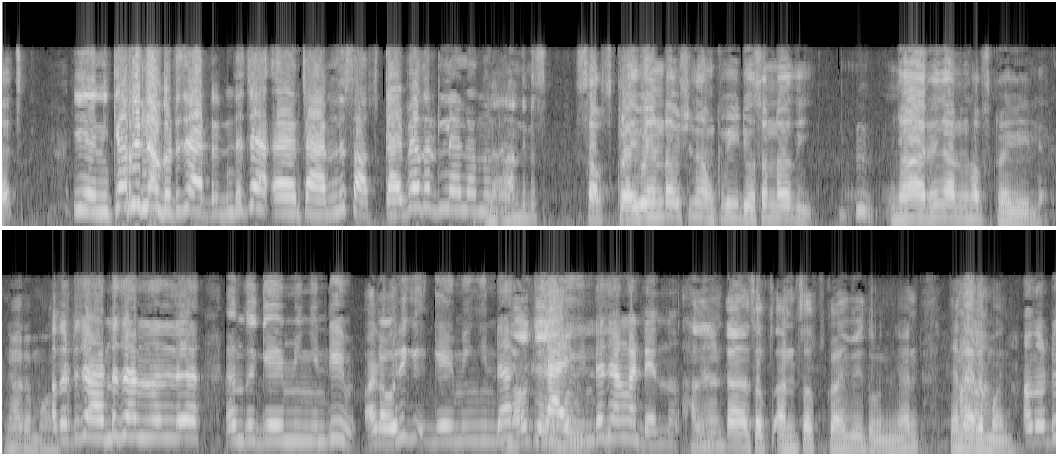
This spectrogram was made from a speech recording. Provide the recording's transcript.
ദാറ്റ് എനിക്കറിയില്ല. അതുകൊണ്ട് ചേട്ടന്റെ ചാനൽ സബ്സ്ക്രൈബ് ചെയ്തിട്ടില്ലല്ലോ. ഞാൻ സബ്സ്ക്രൈബ് ചെയ്യേണ്ട ആവശ്യമില്ല. നമുക്ക് വീഡിയോസ് ഉണ്ടാ മതി. ഞാൻ ആരും ചാനൽ സബ്സ്ക്രൈബ് ചെയ്യില്ല. ഞാൻ ആരാ അതുകൊണ്ട് ചേട്ടന്റെ ചാനലിൽ എന്ത് ഗെയിമിങ്ങിന്റെയും അല്ല ഒരു ഗെയിമിങ്ങിന്റെ ഞാൻ gaming- ലൈവിന്റെ ഞാൻ കണ്ടിരുന്നു അതിനെ അൺസബ്സ്ക്രൈബ് ചെയ്തോളൂ. ഞാൻ മോൻ എന്നിട്ട്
